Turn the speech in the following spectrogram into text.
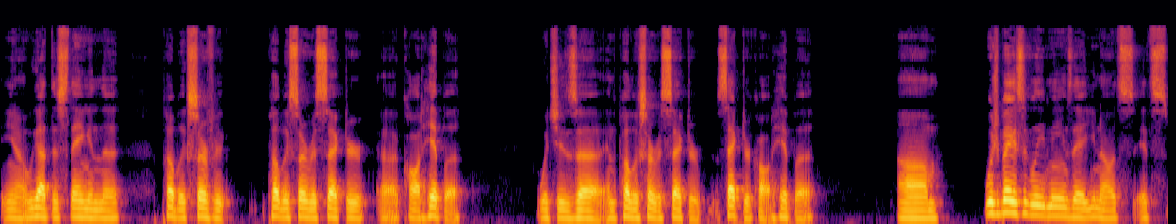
You know, we got this thing in the public service public service sector uh, called HIPAA, which is uh, in the public service sector sector called HIPAA, um, which basically means that you know it's it's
